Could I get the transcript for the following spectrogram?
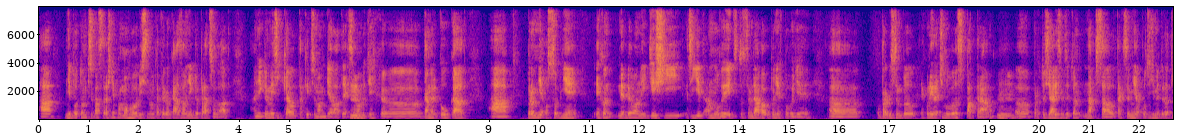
A mě potom třeba strašně pomohlo, když se mnou také dokázal někdo pracovat, a někdo mi říkal taky, co mám dělat, jak se hmm. mám do těch uh, kamer koukat a pro mě osobně jako nebylo nejtěžší řídit a mluvit, to jsem dával úplně v pohodě. Uh, opravdu jsem byl, jako nejradši mluvil z patra, mm-hmm. uh, protože já když jsem si to napsal, tak jsem měl pocit, že mi to do té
